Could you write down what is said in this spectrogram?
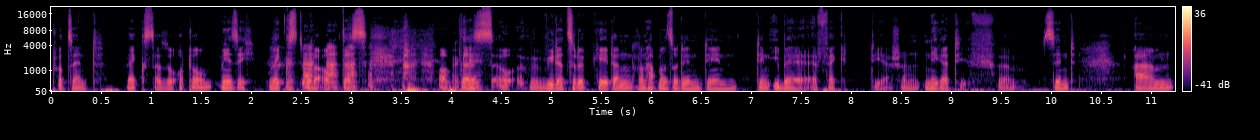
Prozent wächst, also Otto-mäßig wächst, oder ob das, ob okay. das wieder zurückgeht, dann, dann hat man so den, den, den eBay-Effekt, die ja schon negativ ähm, sind. Ähm,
